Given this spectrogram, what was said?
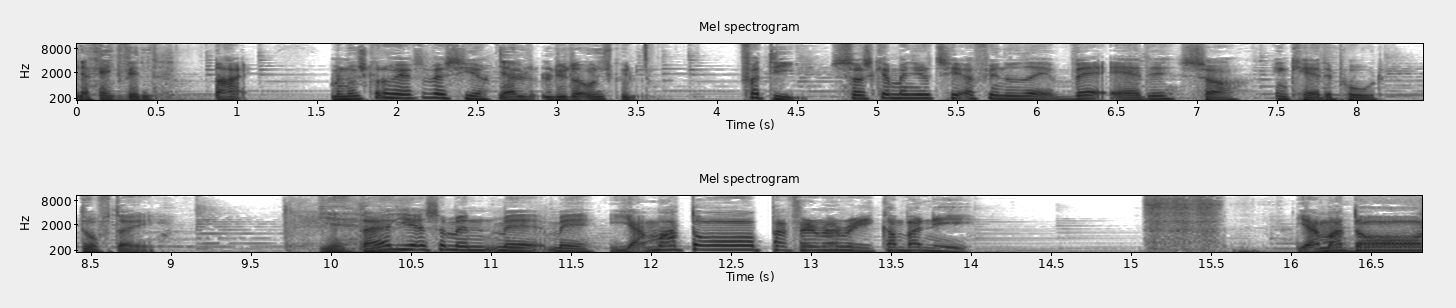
Jeg kan ikke vente. Nej, men nu skal du høre efter, hvad jeg siger. Jeg lytter undskyld. Fordi så skal man jo til at finde ud af, hvad er det så en kattepot dufter af. Ja. Der er lige altså med, med, med Yamato Perfumery Company. Yamato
